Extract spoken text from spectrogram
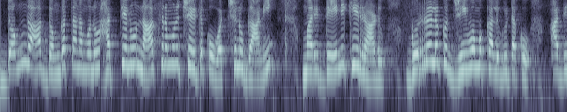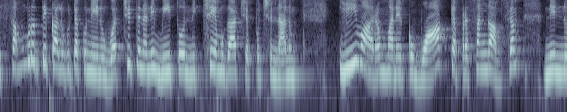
దొంగ దొంగతనమును హత్యను నాశనమును చేయుటకు వచ్చును గాని మరి దేనికి రాడు? గొర్రెలకు జీవము కలుగుటకు అది సమృద్ధి కలుగుటకు నేను వచ్చితనని మీతో నిశ్చయముగా చెప్పుచున్నాను. ఈ వారం మన యొక్క వాక్య ప్రసంగ అంశం నిన్ను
